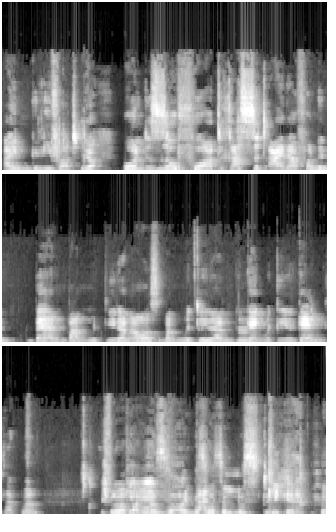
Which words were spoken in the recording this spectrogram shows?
eingeliefert. Ja, Und sofort rastet einer von den Band Bandmitgliedern aus, Bandenmitgliedern, Mhm. Gangmitglieder, Gang sagt man, ich will aber. Bande sagen, das war so lustig. Clique.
